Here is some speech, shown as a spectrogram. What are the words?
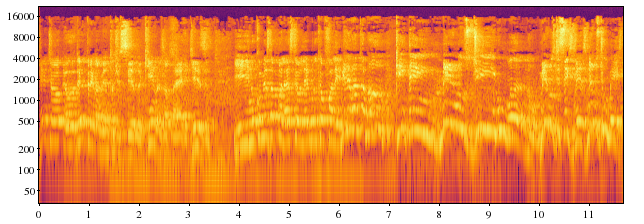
Gente, eu, eu dei treinamento de cedo aqui na JR Diesel e no começo da palestra eu lembro que eu falei: me levanta a mão quem tem menos de um ano, menos de seis meses, menos de um mês.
